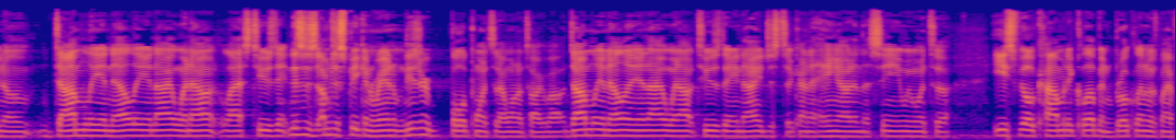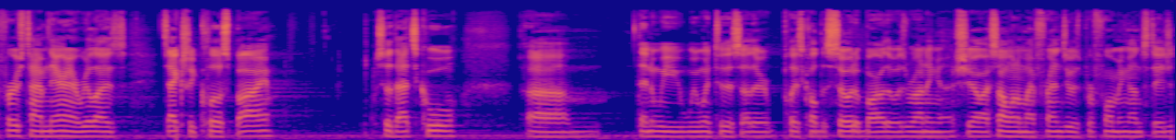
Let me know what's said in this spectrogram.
you know, Dom Leonelli and I went out last Tuesday. This is I'm just speaking random. These are bullet points that I want to talk about. Dom Leonelli and I went out Tuesday night just to kind of hang out in the scene. We went to Eastville Comedy Club in Brooklyn. It was my first time there, and I realized it's actually close by, so that's cool. Um, then we, we went to this other place called the Soda Bar that was running a show. I saw one of my friends who was performing on stage.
